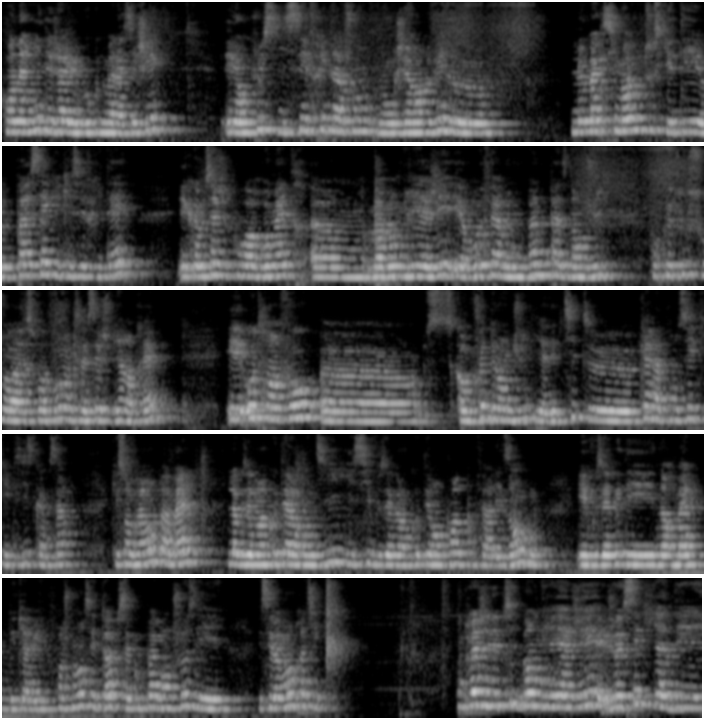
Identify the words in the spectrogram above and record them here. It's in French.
qu'on a mis déjà a eu beaucoup de mal à sécher et en plus il s'effrite à fond donc j'ai enlevé le, maximum, tout ce qui était euh, pas sec et qui s'effritait et comme ça je vais pouvoir remettre ma bande grillagée et refaire une bonne passe d'enduit pour que tout soit, soit bon et que ça sèche bien après. Et autre info, quand vous faites de l'enduit, il y a des petites cales à poncer qui existent comme ça qui sont vraiment pas mal. Là, vous avez un côté arrondi, ici, vous avez un côté en pointe pour faire les angles, et vous avez des normales, des carrés. Franchement, c'est top, ça coûte pas grand chose et, c'est vraiment pratique. Donc là, j'ai des petites bandes grillagées. Je sais qu'il y a des,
